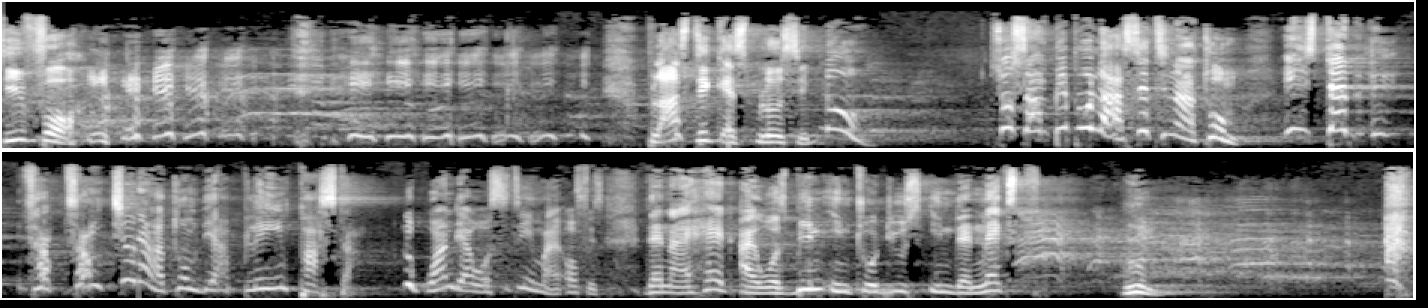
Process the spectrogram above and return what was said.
C4. Plastic explosive. No. So some people are sitting at home. Instead, some, some children at home, they are playing pastor. Look, one day I was sitting in my office. Then I heard I was being introduced in the next room. Ah,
